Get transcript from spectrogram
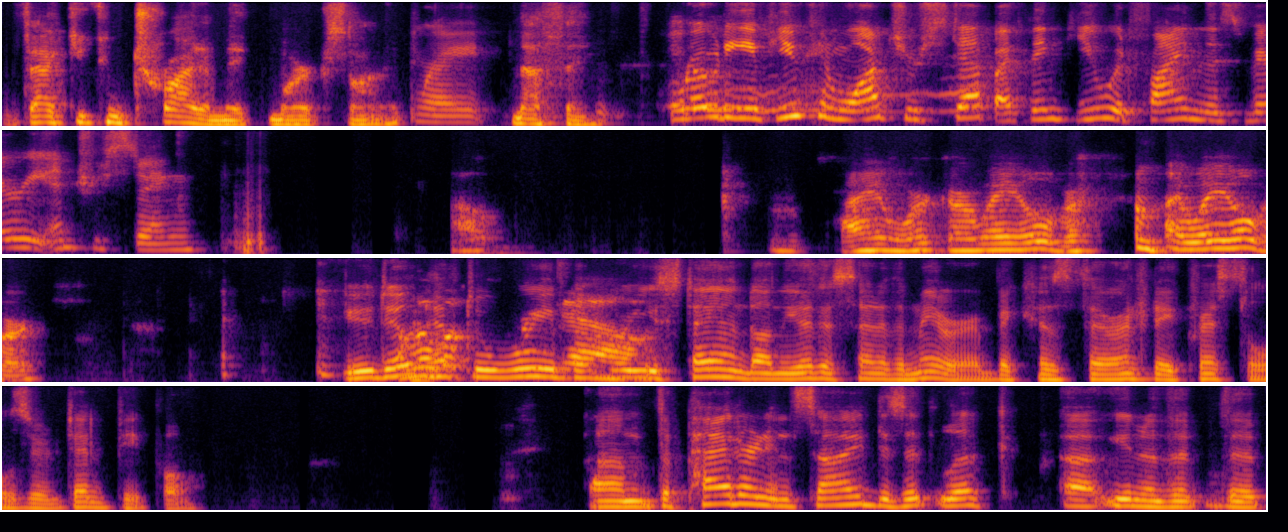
In fact, you can try to make marks on it. Right. Nothing. Rhodey, if you can watch your step, I think you would find this very interesting. I'll try and work our way over. My way over. You don't have to worry about where you stand on the other side of the mirror because there aren't any crystals or dead people. Um, the pattern inside, does it look, uh, you know, the, the,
